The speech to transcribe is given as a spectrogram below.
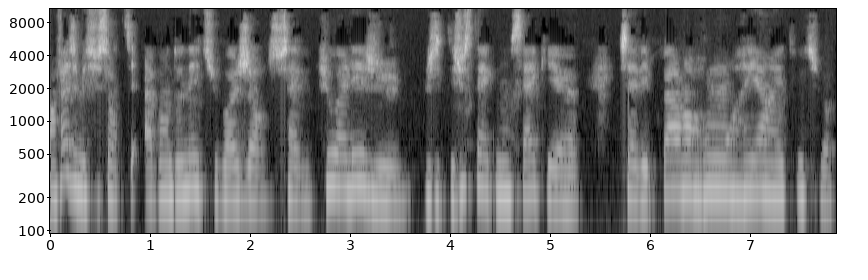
en fait, je me suis sentie abandonnée, tu vois, genre je savais plus où aller, je j'étais juste avec mon sac et euh, j'avais pas un rond, rien et tout, tu vois.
